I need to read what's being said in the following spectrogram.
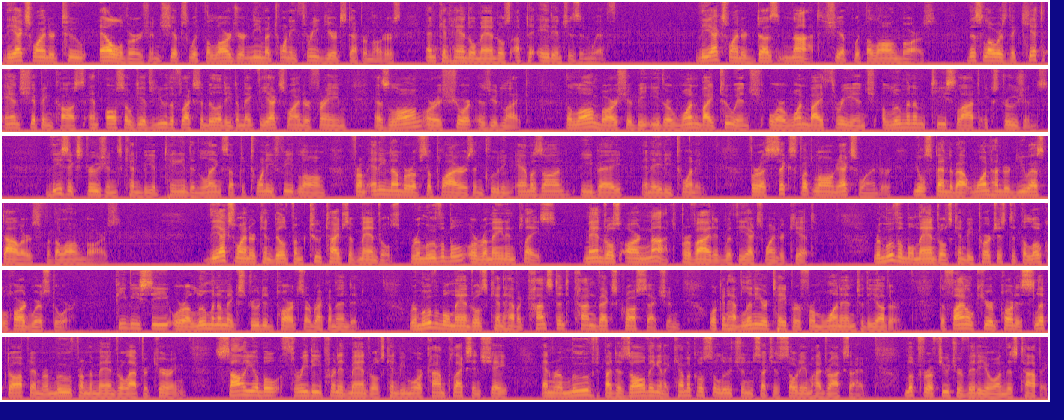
The X-Winder 2L version ships with the larger NEMA 23 geared stepper motors and can handle mandrels up to 8 inches in width. The X-Winder does not ship with the long bars. This lowers the kit and shipping costs and also gives you the flexibility to make the X-Winder frame as long or as short as you'd like. The long bar should be either 1 by 2 inch or 1 by 3 inch aluminum T-slot extrusions. These extrusions can be obtained in lengths up to 20 feet long from any number of suppliers including Amazon, eBay, and 8020. For a 6 foot long X-Winder, you'll spend about 100 US dollars for the long bars. The X-Winder can build from two types of mandrels, removable or remain in place. Mandrels are not provided with the X-Winder kit. Removable mandrels can be purchased at the local hardware store. PVC or aluminum extruded parts are recommended. Removable mandrels can have a constant convex cross-section or can have linear taper from one end to the other. The final cured part is slipped off and removed from the mandrel after curing. Soluble 3D printed mandrels can be more complex in shape and removed by dissolving in a chemical solution such as sodium hydroxide. Look for a future video on this topic.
